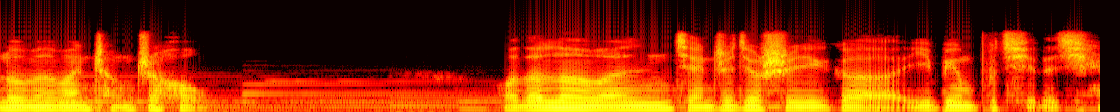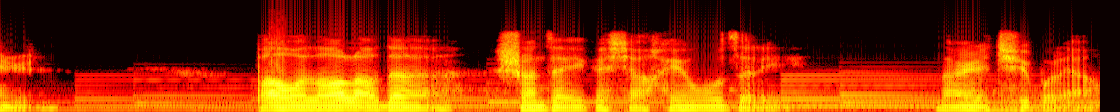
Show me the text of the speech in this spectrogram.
论文完成之后。我的论文简直就是一个一病不起的亲人，把我牢牢地拴在一个小黑屋子里，哪儿也去不了。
